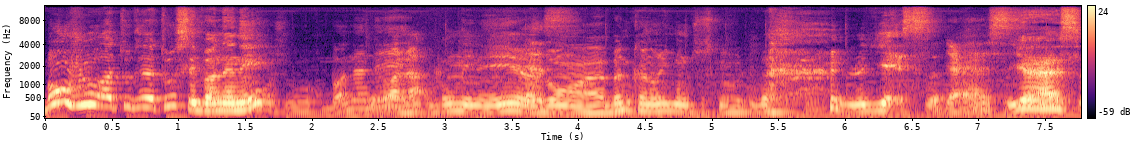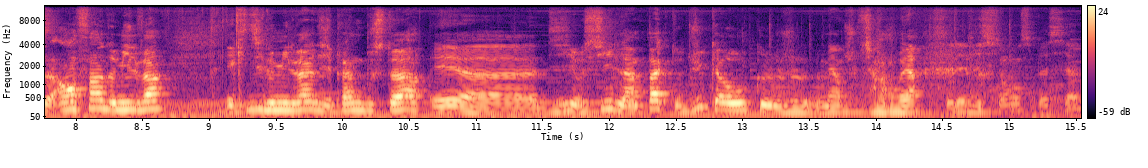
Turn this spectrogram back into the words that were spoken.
Bonjour à toutes et à tous et bonne année. Bonjour, bonne année. Voilà, bon année, euh, bon, euh, bonne connerie, bon tout ce que vous Le yes Yes. Yes Enfin 2020 Et qui dit 2020 dit plein de boosters et euh, dit aussi l'impact du chaos que je... Merde, je tiens à l'envers. C'est l'édition spéciale.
